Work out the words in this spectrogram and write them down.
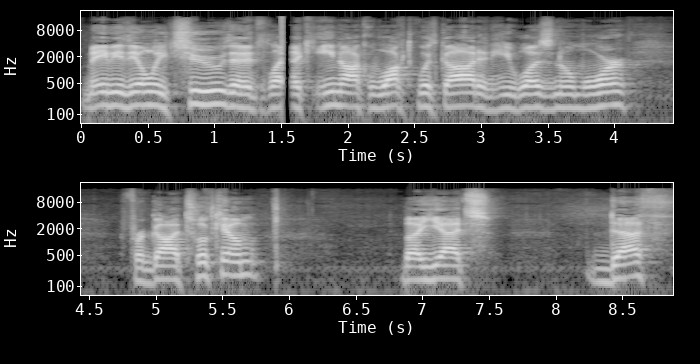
maybe the only two that like Enoch walked with God and he was no more, for God took him. But yet death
